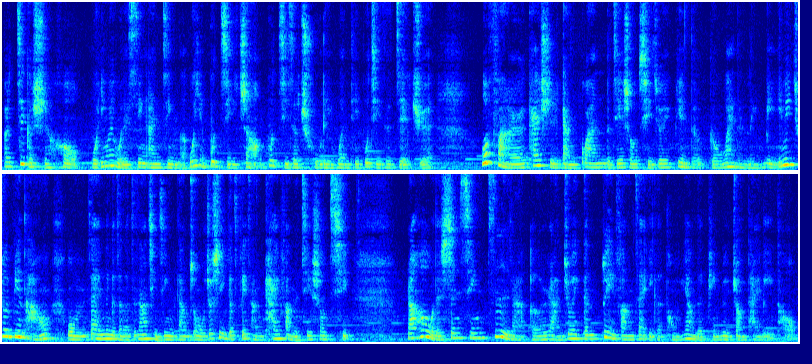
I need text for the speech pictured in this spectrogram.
而这个时候，我因为我的心安静了，我也不急躁，不急着处理问题，不急着解决，我反而开始感官的接收器就会变得格外的灵敏，因为就会变得好像我们在那个整个咨商情境当中，我就是一个非常开放的接收器，然后我的身心自然而然就会跟对方在一个同样的频率状态里头，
